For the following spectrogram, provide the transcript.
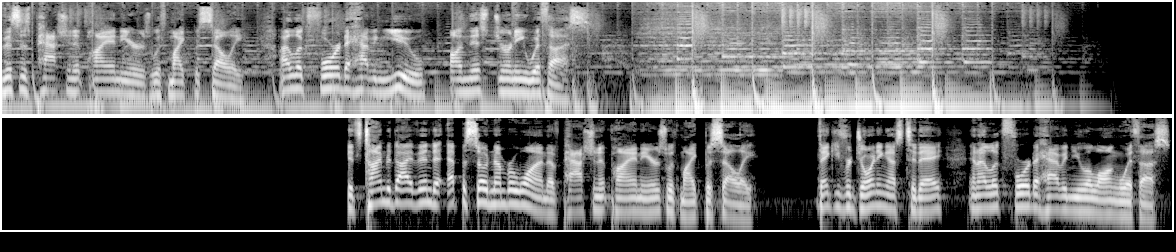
This is Passionate Pioneers with Mike Biselli. I look forward to having you on this journey with us. It's time to dive into episode number one of Passionate Pioneers with Mike Biselli. Thank you for joining us today, and I look forward to having you along with us.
